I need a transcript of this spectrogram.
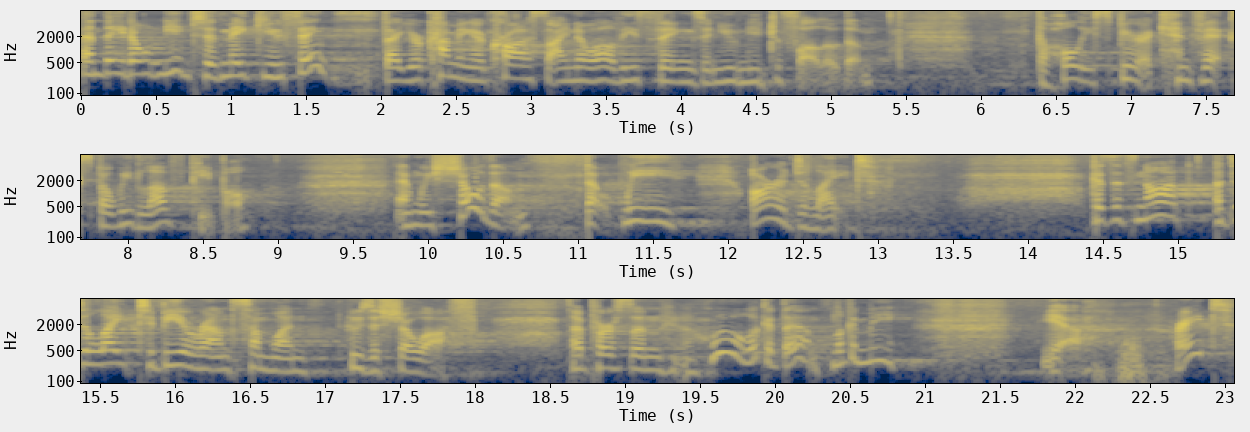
And they don't need to make you think that you're coming across, I know all these things and you need to follow them. The Holy Spirit convicts, but we love people. And we show them that we are a delight. Because it's not a delight to be around someone who's a show off. A person, ooh, look at them, look at me. Yeah, right?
